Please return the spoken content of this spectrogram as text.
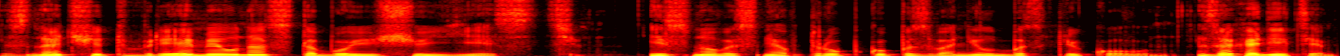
Значит, время у нас с тобой еще есть. И снова сняв трубку, позвонил Бострякову. Заходите.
